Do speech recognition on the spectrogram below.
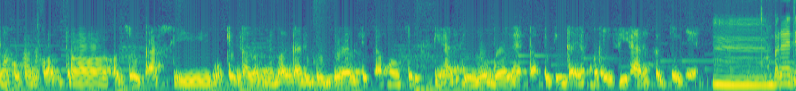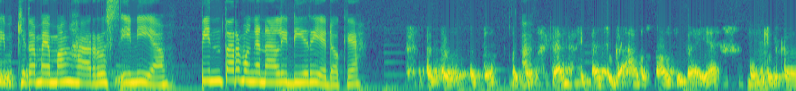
melakukan kontrol, konsultasi. Mungkin kalau memang dari Google kita mau lihat dulu boleh, tapi tidak yang berlebihan tentunya. Hmm, berarti kita memang harus ini ya pintar mengenali diri ya dok ya. Betul, betul, betul. Dan kita juga harus tahu juga ya, mungkin ke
